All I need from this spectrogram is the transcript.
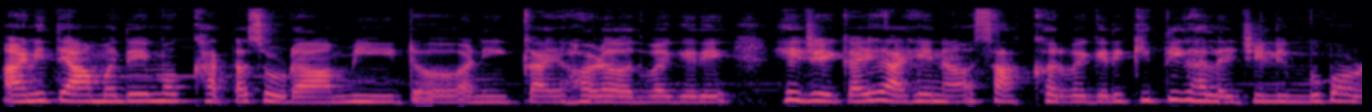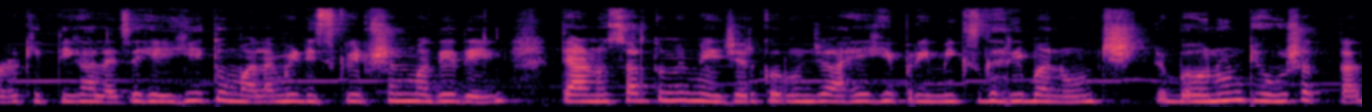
आणि त्यामध्ये मग खाता सोडा मीठ आणि आणि काय हळद वगैरे हे जे काही आहे ना साखर वगैरे किती घालायची लिंबू पावडर किती घालायचं हेही तुम्हाला मी डिस्क्रिप्शनमध्ये देईल. त्यानुसार तुम्ही मेजर करून जे आहे हे प्रीमिक्स घरी बनवून श- बनवून ठेवू शकतात.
